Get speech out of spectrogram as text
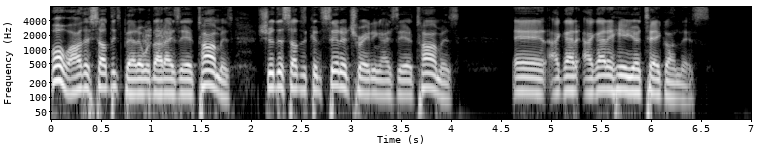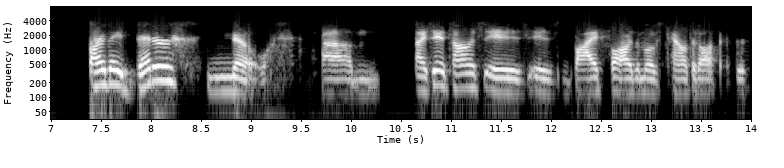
Oh, are the Celtics better without Isaiah Thomas? Should the Celtics consider trading Isaiah Thomas? And I got I got to hear your take on this. Are they better? No. Um, Isaiah Thomas is is by far the most talented offensive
